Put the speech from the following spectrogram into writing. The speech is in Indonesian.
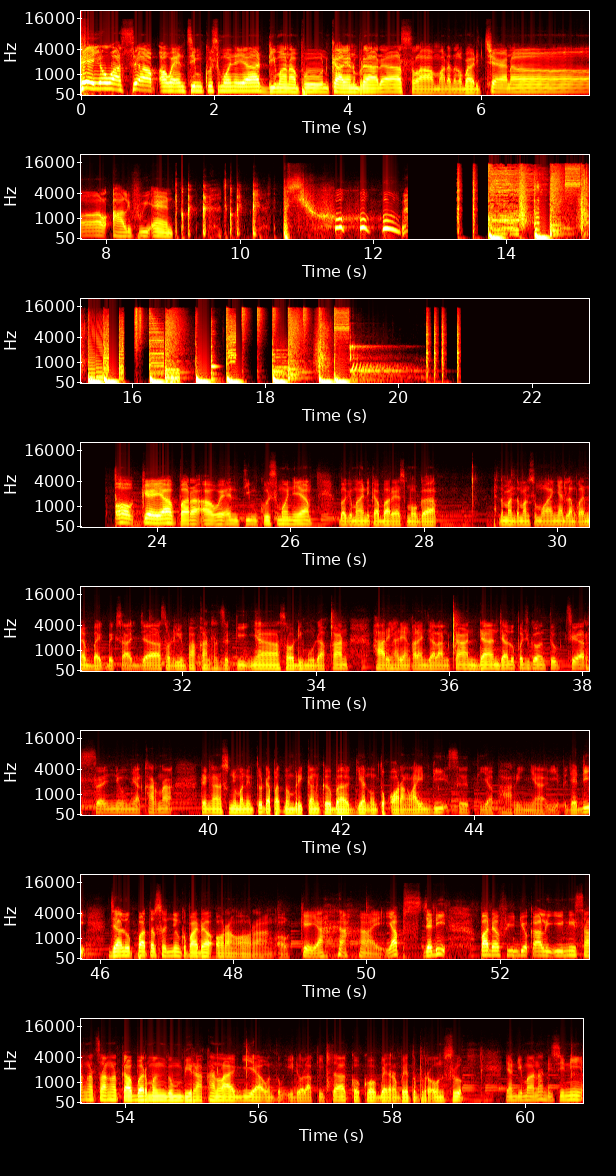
Hey yo what's up? AWN timku semuanya ya Di mana pun kalian berada Selamat datang kembali di channel Alif WN Oke ya para AWN timku semuanya ya Bagaimana nih kabar ya semoga teman-teman semuanya dalam keadaannya baik-baik saja, selalu dilimpahkan rezekinya, selalu dimudahkan hari-hari yang kalian jalankan dan jangan lupa juga untuk tersenyum ya karena dengan senyuman itu dapat memberikan kebahagiaan untuk orang lain di setiap harinya gitu. Jadi jangan lupa tersenyum kepada orang-orang. Oke ya. Yaps. Jadi pada video kali ini sangat-sangat kabar menggembirakan lagi ya untuk idola kita Koko Veteran Peto Putra Unsu yang di mana di sini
